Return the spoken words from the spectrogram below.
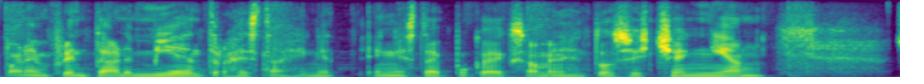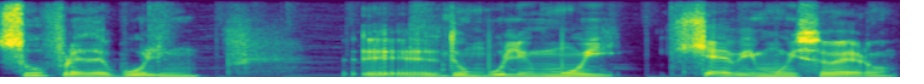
para enfrentar mientras estás en, esta época de exámenes. Entonces Chen Nian sufre de bullying, de un bullying muy heavy, muy severo,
